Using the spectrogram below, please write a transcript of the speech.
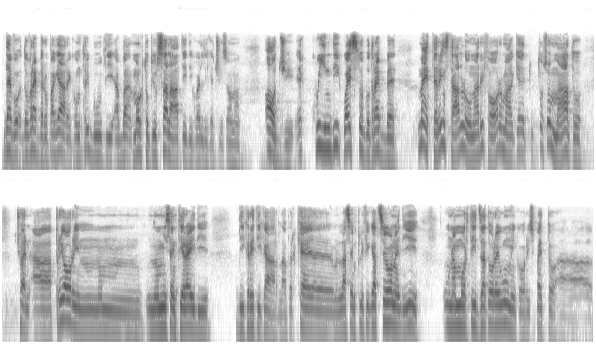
devo- dovrebbero pagare contributi abba- molto più salati di quelli che ci sono oggi. E quindi questo potrebbe mettere in stallo una riforma che tutto sommato, cioè a priori non, non mi sentirei di, di criticarla perché eh, la semplificazione di un ammortizzatore unico rispetto a,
